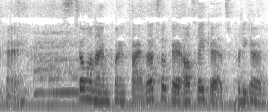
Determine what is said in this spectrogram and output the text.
Okay. Still a 9.5. That's okay. I'll take it. It's pretty good.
